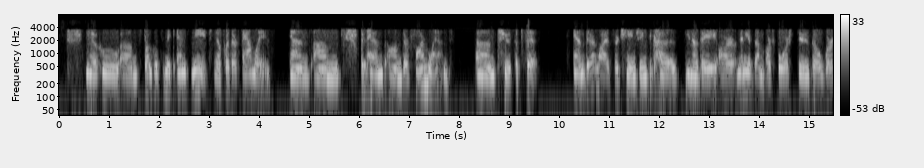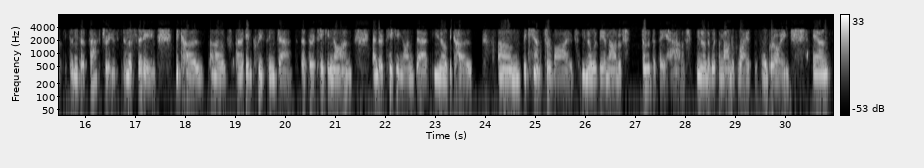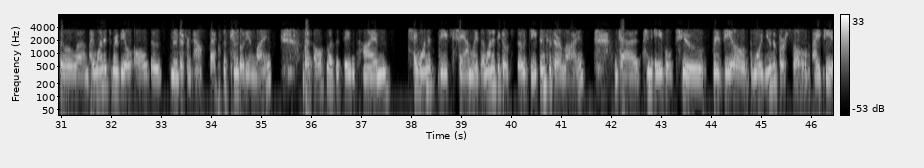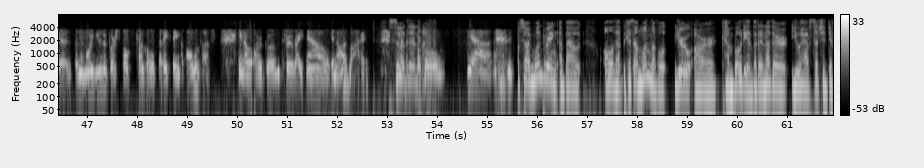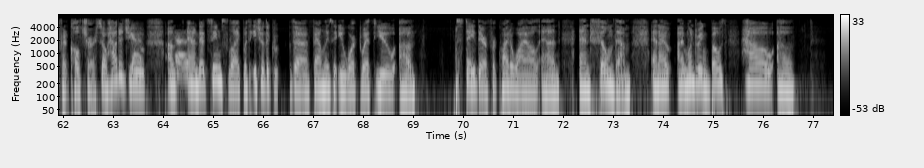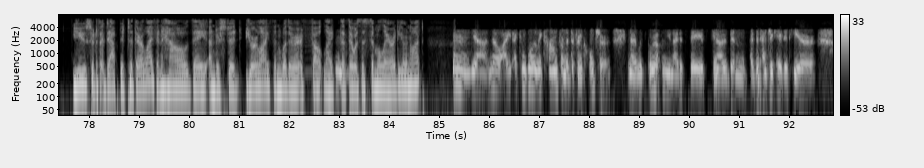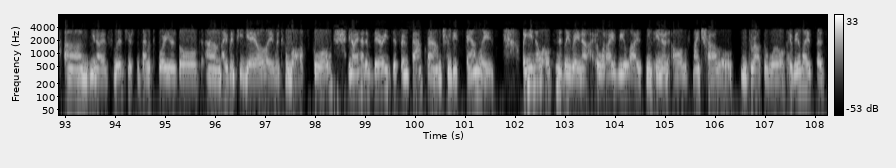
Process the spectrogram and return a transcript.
you know, who um, struggle to make ends meet, you know, for their families and um, depend on their farmland um, to subsist and their lives are changing because you know they are many of them are forced to go work in the factories in the city because of uh, increasing debt that they're taking on and they're taking on debt you know because um, they can't survive you know with the amount of food that they have, you know, with the amount of rice that they're growing. And so um, I wanted to reveal all those you know, different aspects of Cambodian life, but also at the same time I wanted these families, I wanted to go so deep into their lives that I'm able to reveal the more universal ideas and the more universal struggles that I think all of us, you know, are going through right now in our lives. So you know, then, the yeah. so I'm wondering about all of that because on one level you are Cambodian, but another you have such a different culture. So how did you? Yes. Um, yes. And it seems like with each of the the families that you worked with, you. Um, stayed there for quite a while and and filmed them and i i'm wondering both how uh you sort of adapted to their life and how they understood your life and whether it felt like mm. that there was a similarity or not Mm, yeah, no, I, I completely come from a different culture. You know, I grew up in the United States. You know, I've been I've been educated here. Um, you know, I've lived here since I was four years old. Um, I went to Yale. I went to law school. You know, I had a very different background from these families. But you know, ultimately, Reyna, what I realized, in, you know, in all of my travels throughout the world, I realized that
